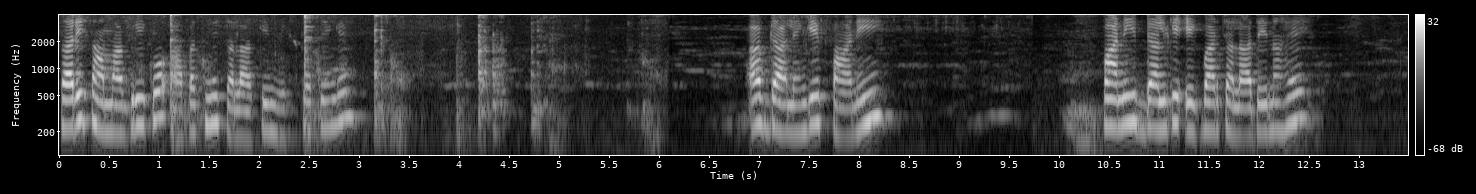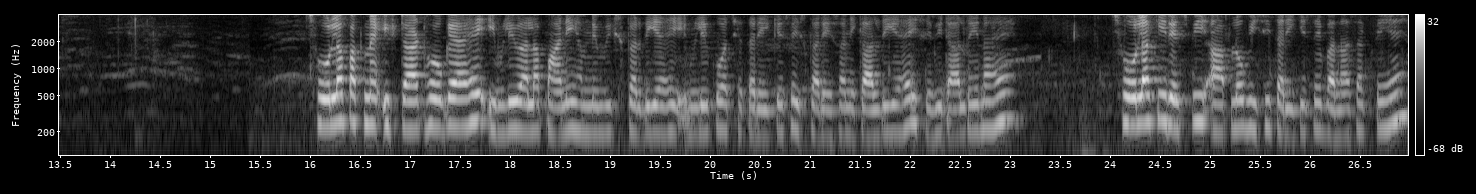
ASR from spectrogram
सारी सामग्री को आपस में चला के मिक्स कर देंगे। अब डालेंगे पानी। पानी डाल के एक बार चला देना है। छोला पकना स्टार्ट हो गया है। इमली वाला पानी हमने मिक्स कर दिया है। इमली को अच्छे तरीके से इसका रेसा निकाल दिया है। इसे भी डाल देना है। छोला की रेसिपी आप लोग इसी तरीके से बना सकते हैं।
